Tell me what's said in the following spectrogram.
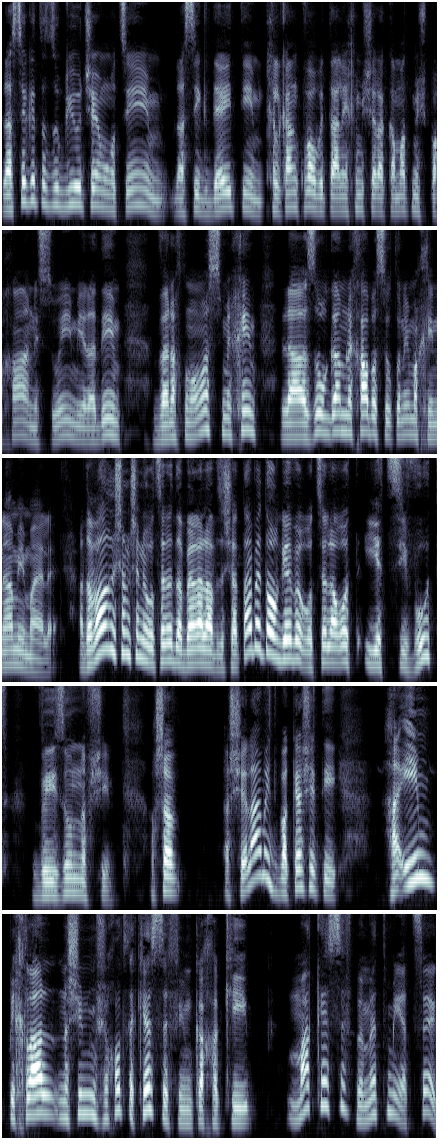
להשיג את הזוגיות שהם רוצים, להשיג דייטים, חלקם כבר בתהליכים של הקמת משפחה, נישואים, ילדים, ואנחנו ממש שמחים לעזור גם לך בסרטונים החינמיים האלה. הדבר הראשון שאני רוצה לדבר עליו זה שאתה בתור גבר רוצה להראות יציבות ואיזון נפשי. עכשיו, השאלה המתבקשת היא, האם בכלל נשים נמשכות לכסף אם ככה? כי מה כסף באמת מייצג?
